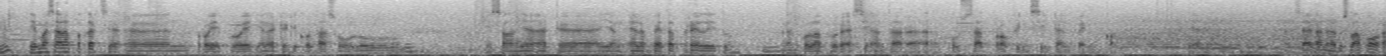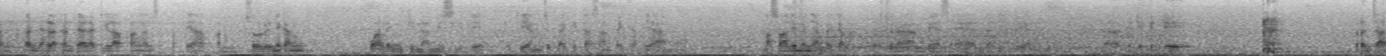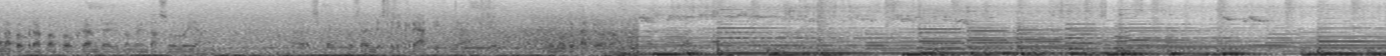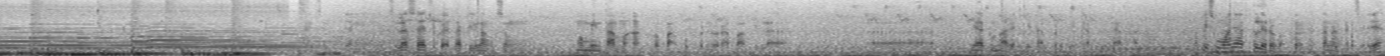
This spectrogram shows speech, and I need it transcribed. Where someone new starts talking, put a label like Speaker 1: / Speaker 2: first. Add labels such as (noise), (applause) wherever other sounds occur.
Speaker 1: Hmm? Ya masalah pekerjaan, proyek-proyek yang ada di kota Solo, misalnya ada yang elevated rail itu, kan kolaborasi antara pusat, provinsi, dan pemkot. Ya. Nah, saya kan harus laporan kendala-kendala di lapangan seperti apa.
Speaker 2: Solo ini kan paling dinamis gitu ya. Jadi yang coba kita sampaikan yang Mas Wali menyampaikan program BSN tadi itu yang eh, gede-gede rencana beberapa program dari pemerintah Solo yang eh, sebagai pusat industri kreatifnya gitu. Itu mau kita dorong.
Speaker 1: Yang jelas saya juga tadi langsung meminta maaf ke Pak Gubernur apabila eh, ya kemarin kita berbeda pendapat. Tapi semuanya clear kok, (laughs) tenang aja ya.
